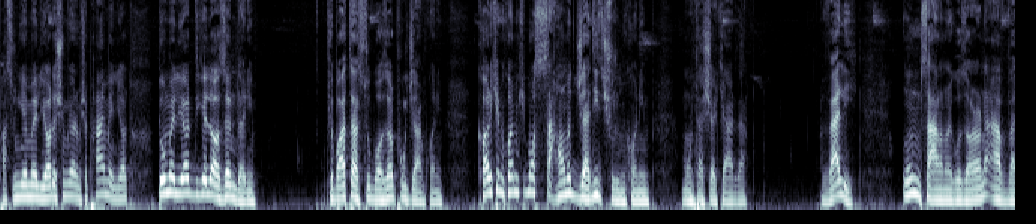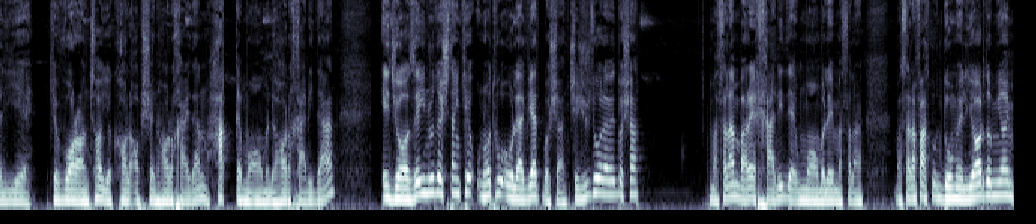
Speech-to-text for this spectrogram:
پس اون یه میلیاردش میاره میشه 5 میلیارد. دو میلیارد دیگه لازم داریم که باید از تو بازار پول جمع کنیم. کاری که می‌کنیم که ما سهام جدید شروع می‌کنیم منتشر کردن. ولی اون سرمایه گذاران اولیه که warrant ها یا call option ها رو خریدن حق معامله ها رو خریدن اجازه این رو داشتن که اونا تو اولویت باشن. چجوری تو اولویت باشن؟ مثلا برای خرید اون معامله مثلا مثلا فرض کن دو میلیارد رو میایم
